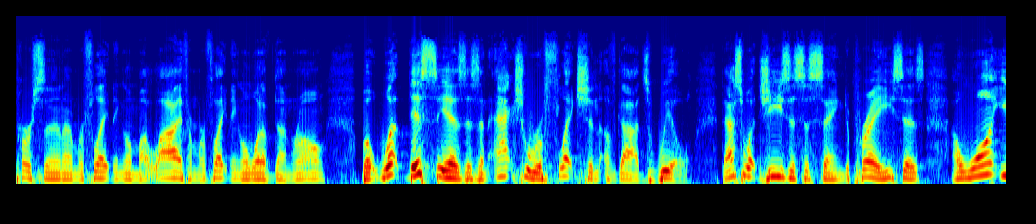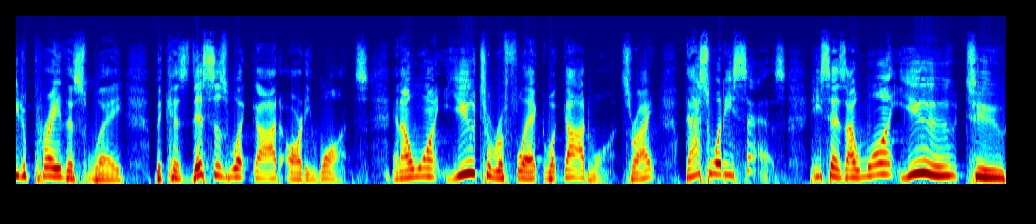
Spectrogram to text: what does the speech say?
person, I'm reflecting on my life, I'm reflecting on what I've done wrong. But what this is, is an actual reflection of God's will. That's what Jesus is saying to pray. He says, I want you to pray this way because this is what God already wants. And I want you to reflect what God wants, right? That's what he says. He says, I want you to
